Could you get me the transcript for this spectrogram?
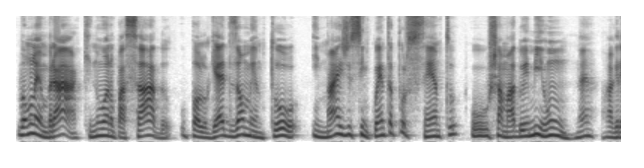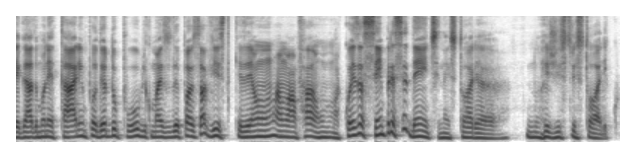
Vamos lembrar que no ano passado o Paulo Guedes aumentou em mais de 50% o chamado M1, né? agregado monetário em poder do público, mais os depósitos à vista. Quer dizer, é uma, uma coisa sem precedente na história, no registro histórico.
